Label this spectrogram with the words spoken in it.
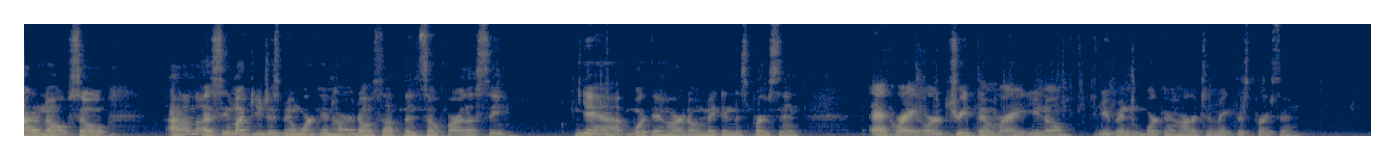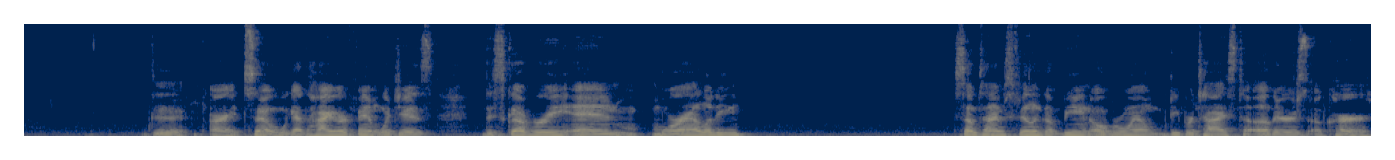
I don't know. So, I don't know. It seemed like you just been working hard on something so far. Let's see. Yeah, working hard on making this person act right or treat them right, you know. You've been working hard to make this person good. All right, so we got the Hierophant, which is discovery and morality. Sometimes feeling of being overwhelmed, deeper ties to others occur.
